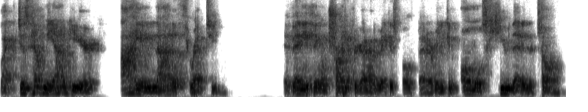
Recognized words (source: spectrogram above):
like, just help me out here. I am not a threat to you. If anything, I'm trying to figure out how to make us both better. I mean, you can almost hear that in the tone.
